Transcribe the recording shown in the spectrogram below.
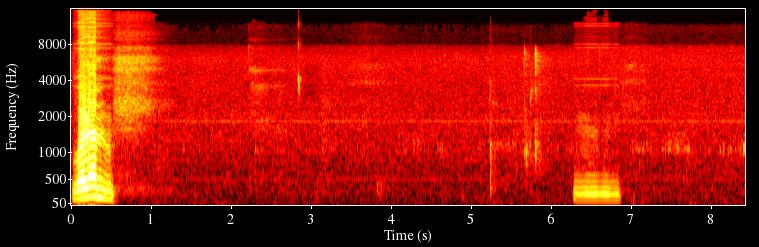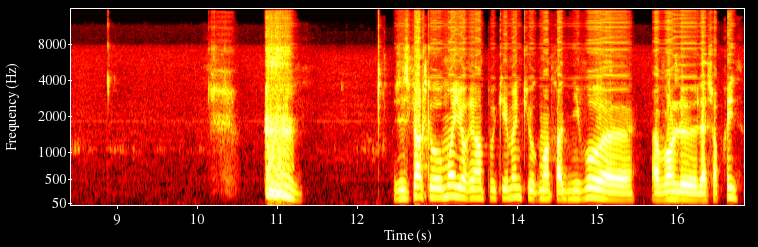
Voilà. Hmm. J'espère qu'au moins il y aurait un Pokémon qui augmentera de niveau euh, avant le, la surprise.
